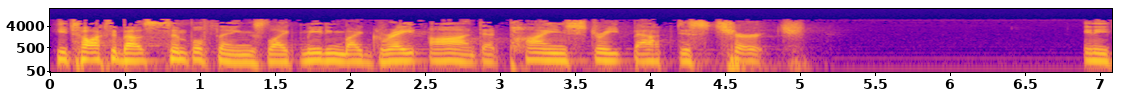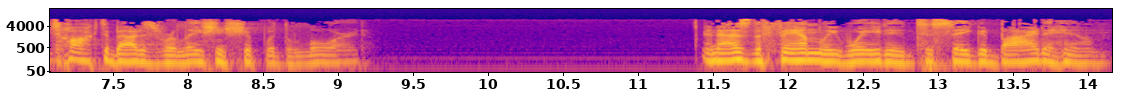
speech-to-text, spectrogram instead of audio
He talked about simple things like meeting my great aunt at Pine Street Baptist Church. And he talked about his relationship with the Lord. And as the family waited to say goodbye to him,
